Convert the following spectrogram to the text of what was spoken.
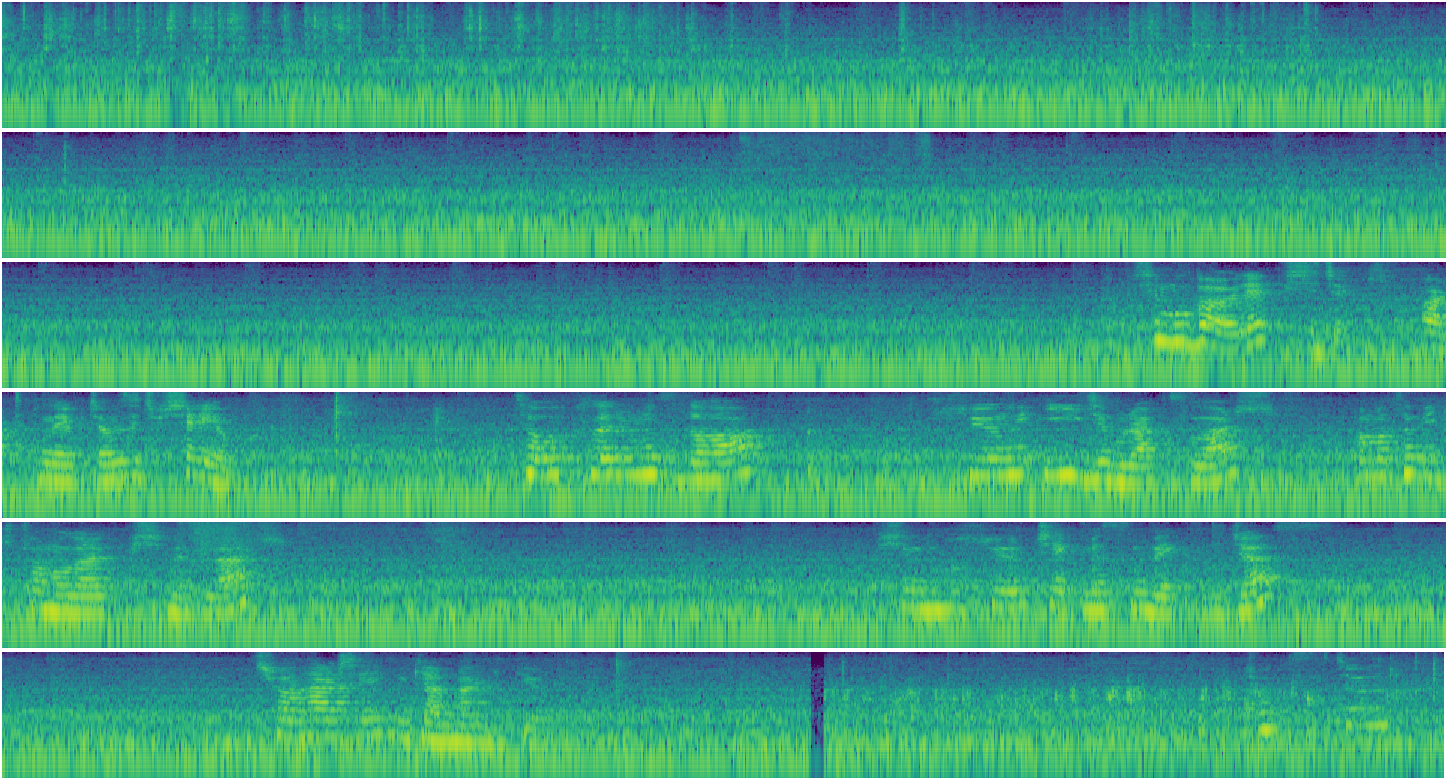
Şimdi bu böyle pişecek. Artık bunda yapacağımız hiçbir şey yok. Tavuklarımız da suyunu iyice bıraktılar. Ama tabii ki tam olarak pişmediler. Şimdi bu suyun çekmesini bekleyeceğiz. Şu an her şey mükemmel gidiyor. Çok sıcak.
